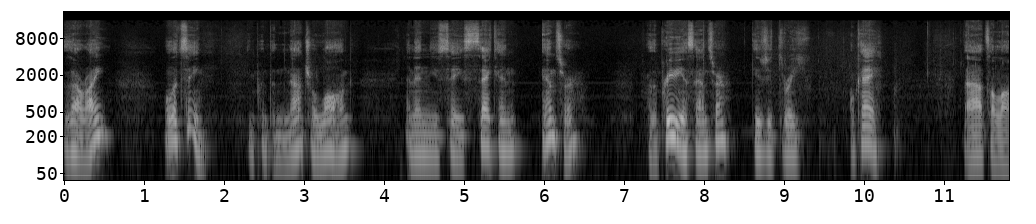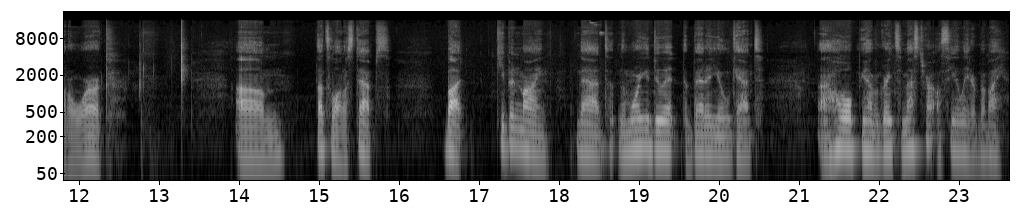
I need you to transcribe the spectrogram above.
Is that right? Well, let's see. You put the natural log, and then you say second answer for the previous answer, gives you 3. Okay, that's a lot of work. Um, that's a lot of steps. But keep in mind that the more you do it, the better you'll get. I hope you have a great semester. I'll see you later. Bye-bye.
